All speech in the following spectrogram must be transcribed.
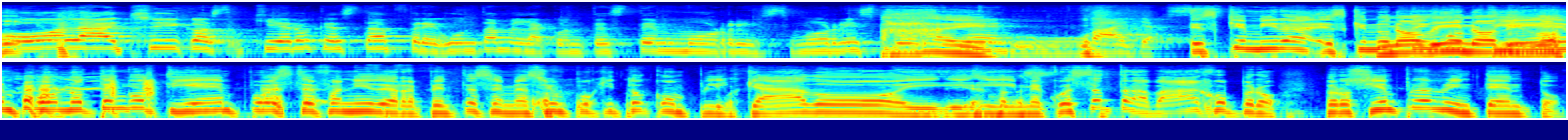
Hola chicos, quiero que esta pregunta me la conteste Morris. Morris, ¿por Ay. qué fallas? Es que mira, es que no, No tengo vino, digo. tiempo, no tengo tiempo, Stephanie. De repente se me hace un poquito complicado y, y- y me cuesta trabajo, pero, pero siempre lo intento.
